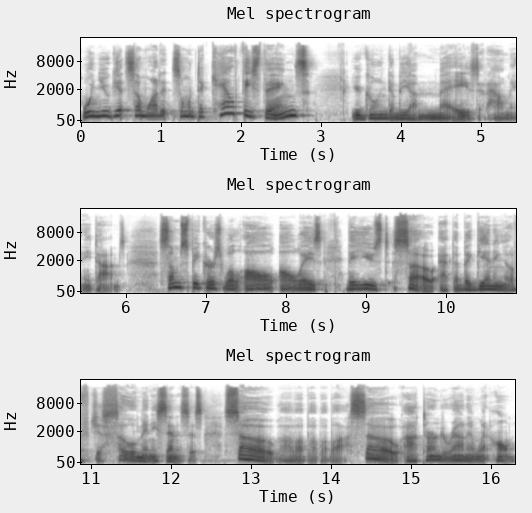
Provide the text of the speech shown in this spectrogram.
when you get someone, someone to count these things you're going to be amazed at how many times. Some speakers will all always, they used so at the beginning of just so many sentences. So, blah, blah, blah, blah, blah. So I turned around and went home.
